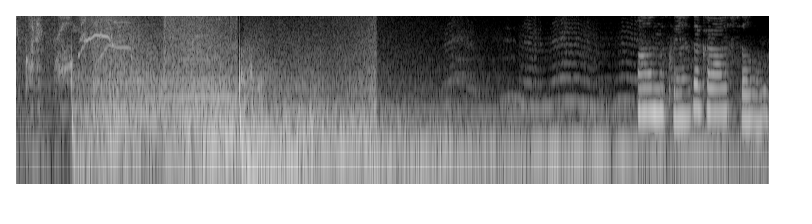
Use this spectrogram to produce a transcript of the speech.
You got it wrong! I'm the queen of the castle.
